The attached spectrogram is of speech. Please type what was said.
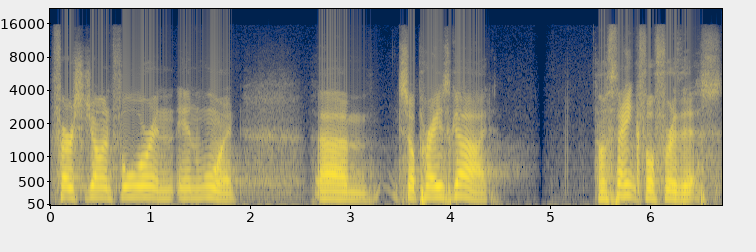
First John 4 and, and 1. Um, so praise God. I'm thankful for this.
